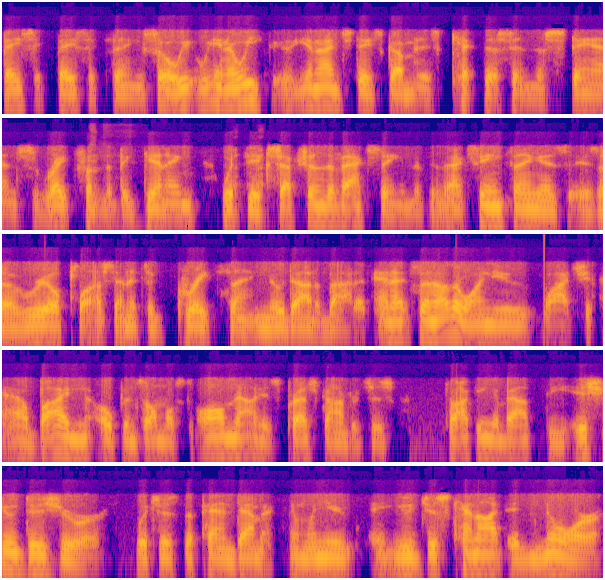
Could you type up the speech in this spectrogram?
basic, basic things. So we, we, you know, we, the United States government has kicked this in the stands right from the beginning, with the exception of the vaccine. The, the vaccine thing is is a real plus, and it's a great thing, no doubt about it. And it's another one you watch how Biden opens almost all now his press conferences talking about the issue du jour, which is the pandemic. And when you you just cannot ignore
